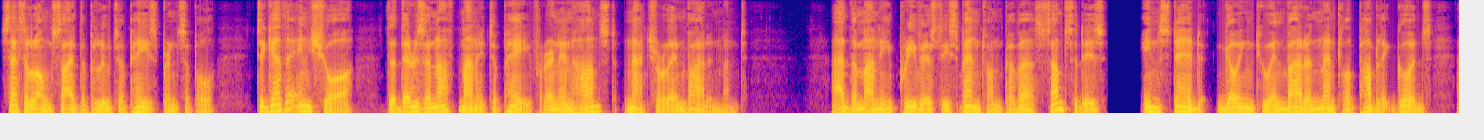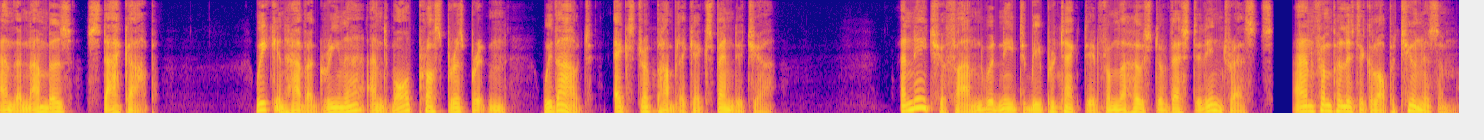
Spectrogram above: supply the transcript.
set alongside the polluter pays principle, together ensure that there is enough money to pay for an enhanced natural environment. Add the money previously spent on perverse subsidies, instead going to environmental public goods, and the numbers stack up. We can have a greener and more prosperous Britain without extra public expenditure. A nature fund would need to be protected from the host of vested interests and from political opportunism.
